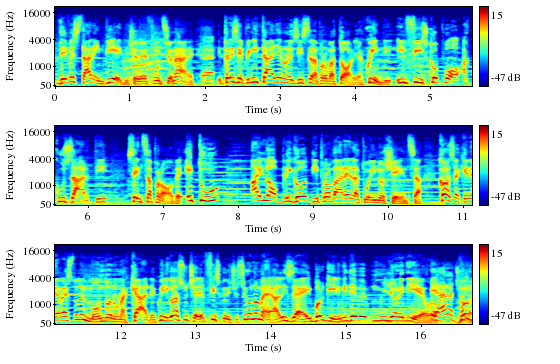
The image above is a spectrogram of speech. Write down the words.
deve stare in piedi, cioè deve funzionare. Per esempio, in Italia non esiste la probatoria, quindi il fisco può accusarti senza prove e tu hai l'obbligo di provare la tua innocenza, cosa che nel resto del mondo non accade. Quindi cosa succede? Il fisco dice: Secondo me Alisei Borghini mi deve un milione di euro. E ha ragione.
